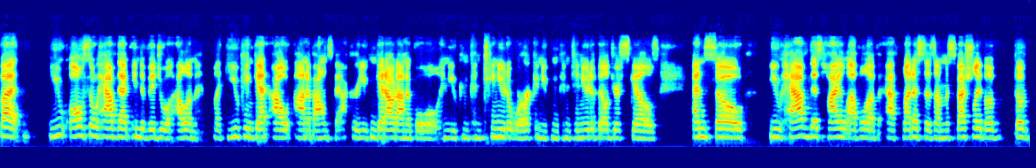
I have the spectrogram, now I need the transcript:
But you also have that individual element. Like you can get out on a bounce back or you can get out on a goal and you can continue to work and you can continue to build your skills. And so you have this high level of athleticism, especially the the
